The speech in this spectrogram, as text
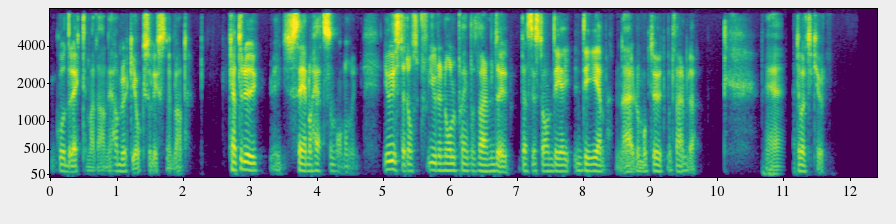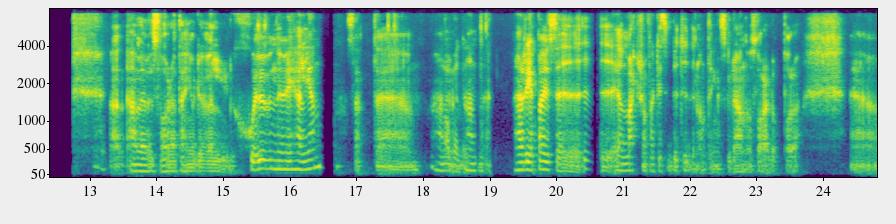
gå direkt till Madani. Han brukar ju också lyssna ibland. Kan inte du säga något hets om honom? Jo just det, de gjorde noll poäng mot Värmdö, bäst i stan DM när de åkte ut mot Värmdö. Det var lite kul. Han han lär väl svara att han gjorde väl sju nu i helgen. Så att eh, han, Ja, men- han, han repar ju sig i, en match som faktiskt betyder någonting skulle han nog svara då på. Då. Eh,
